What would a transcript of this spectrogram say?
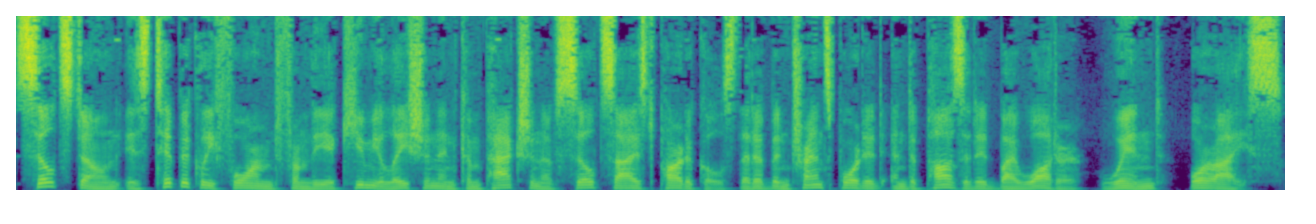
Siltstone is typically formed from the accumulation and compaction of silt-sized particles that have been transported and deposited by water, wind, or ice.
